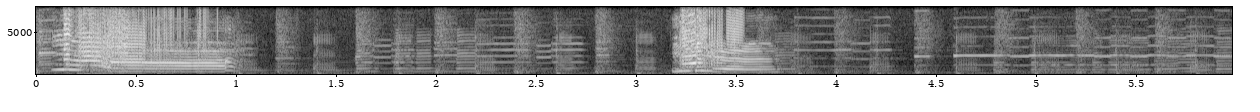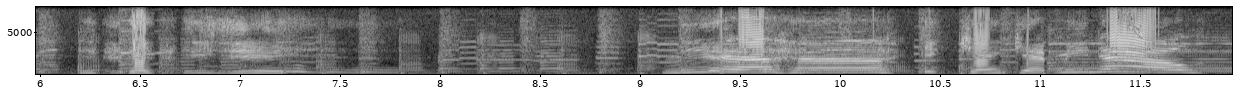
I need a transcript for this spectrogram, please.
Yeah! Yeah! yeah! It can't get me now!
